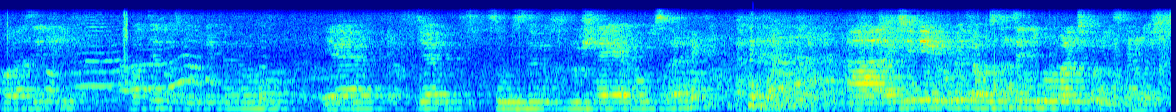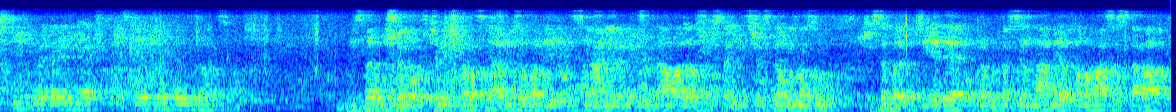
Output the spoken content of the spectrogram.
porazit těch 20 zastupitelů je prostě si myslím slušný jako výsledek. A takže i jakoby toho se cení o maličko víc, no, než těch medailí, až prostě je to ten bronz. My jsme už eh, od včerejška vlastně avizovali vysílání radiožurnálu a dalších stanic Českého rozhlasu, že sem přijede. Opravdu ta silná biatlonová sestava,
